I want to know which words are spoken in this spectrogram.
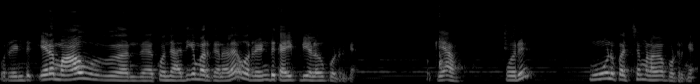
ஒரு ரெண்டு ஏன்னா மாவு அந்த கொஞ்சம் அதிகமாக இருக்கறனால ஒரு ரெண்டு கைப்பிடி அளவு போட்டிருக்கேன். ஓகேயா? ஒரு மூணு பச்சை மிளகாய் போட்டிருக்கேன்.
